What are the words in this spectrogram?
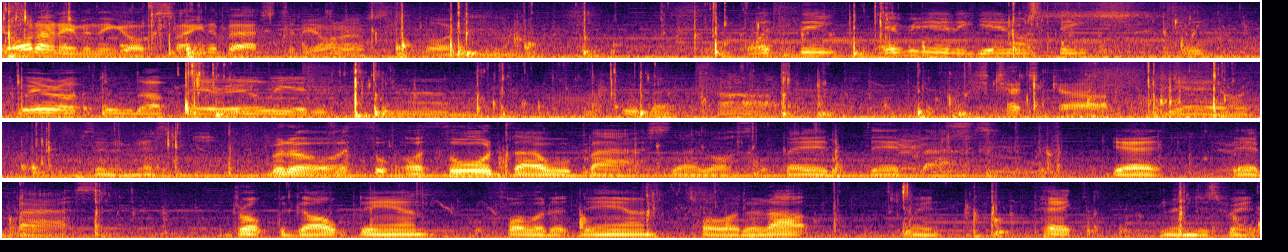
Pretty. I don't even think I've seen a bass to be honest. Like, I think every now and again, I think like, where I pulled up there earlier to um, I pulled that carp. just catch a carp. Yeah, I sent a message. But I, I, th- I thought they were bass. They like they're they're bass. Yeah, they're bass. Dropped the gulp down, followed it down, followed it up, went peck, and then just went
